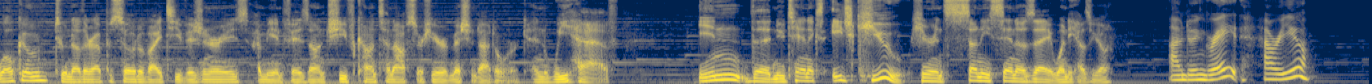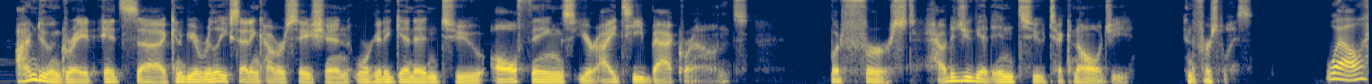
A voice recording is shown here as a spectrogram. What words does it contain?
Welcome to another episode of IT Visionaries. I'm Ian Faison, Chief Content Officer here at Mission.org. And we have in the Nutanix HQ here in sunny San Jose. Wendy, how's it going? I'm doing great. How are you? I'm doing great. It's uh, going to be a really exciting conversation. We're going to get into all things your IT background. But first, how did you get into technology in the first place? Well,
